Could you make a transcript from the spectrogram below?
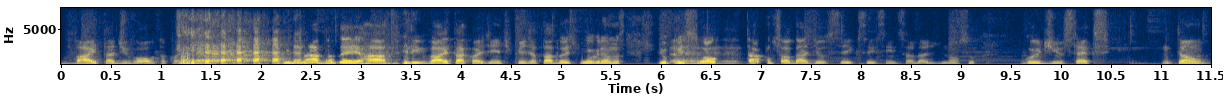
vai estar tá de volta com a gente. se nada der errado, ele vai estar tá com a gente, porque já tá dois programas e o pessoal tá com saudade. Eu sei que vocês sentem saudade do nosso gordinho sexy. Então,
